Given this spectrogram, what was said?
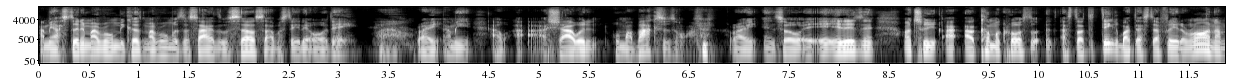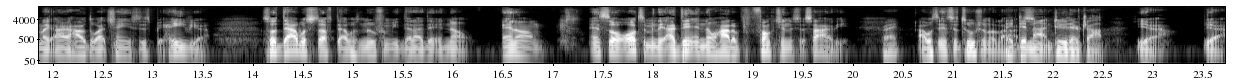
I mean I stood in my room because my room was the size of a cell, so I would stay there all day Wow. right? I mean, I, I- I showered with my boxes on, right? And so it, it isn't until I, I come across, I start to think about that stuff later on. I'm like, all right, how do I change this behavior? So that was stuff that was new for me that I didn't know, and um, and so ultimately, I didn't know how to function in society. Right. I was institutionalized. They did not do their job. Yeah, yeah.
